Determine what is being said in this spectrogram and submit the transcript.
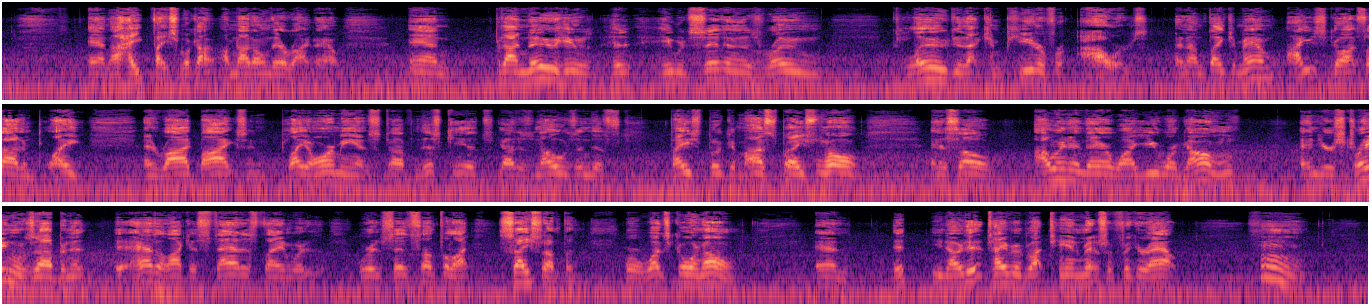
and I hate Facebook. I, I'm not on there right now, and but I knew he was he, he would sit in his room glued to that computer for hours. And I'm thinking, man, I used to go outside and play and ride bikes and play army and stuff. And this kid's got his nose in this Facebook and MySpace and all. And so I went in there while you were gone and your screen was up and it, it had a, like a status thing where, where it said something like, say something or what's going on. And it, you know, it didn't take me about 10 minutes to figure out, hmm,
